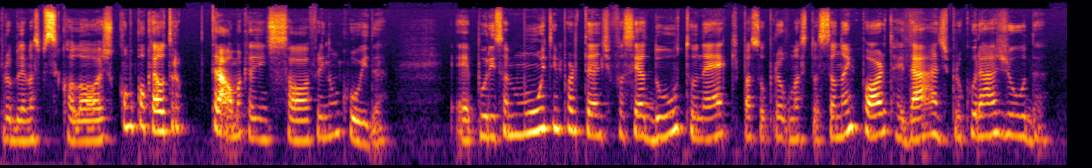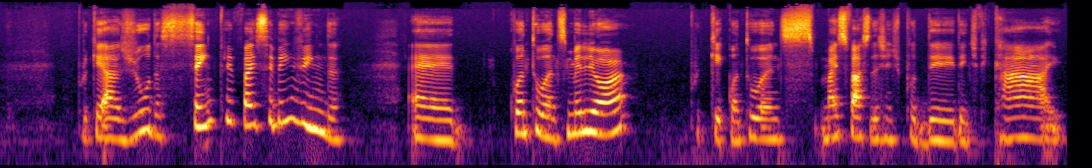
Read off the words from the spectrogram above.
problemas psicológicos, como qualquer outro trauma que a gente sofre e não cuida. É, por isso é muito importante você adulto, né, que passou por alguma situação, não importa a idade, procurar ajuda. Porque a ajuda sempre vai ser bem-vinda. É, quanto antes, melhor, porque quanto antes, mais fácil da gente poder identificar e,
